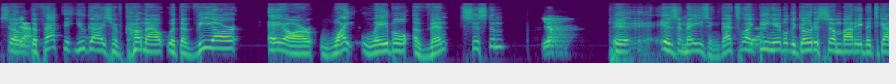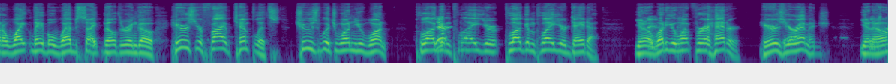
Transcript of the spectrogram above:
So yeah. the fact that you guys have come out with a VR AR white label event system. Yep. Is amazing. That's like yeah. being able to go to somebody that's got a white label website builder and go, here's your five templates. Choose which one you want. Plug yeah. and play your plug and play your data. You know, what do you want for a header? Here's yeah. your image, you know.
